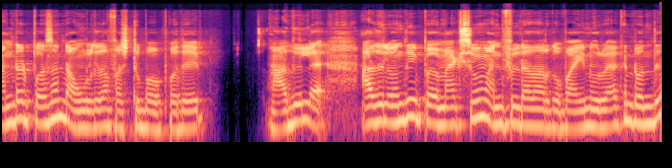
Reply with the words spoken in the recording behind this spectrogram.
ஹண்ட்ரட் பர்சன்ட் அவங்களுக்கு தான் ஃபஸ்ட்டு போக போகுது. அதில் அதில் வந்து இப்போ மேக்ஸிமம் அன்ஃபில்டாக தான் இருக்கும். இப்போ ஐநூறு வேக்கண்ட் வந்து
